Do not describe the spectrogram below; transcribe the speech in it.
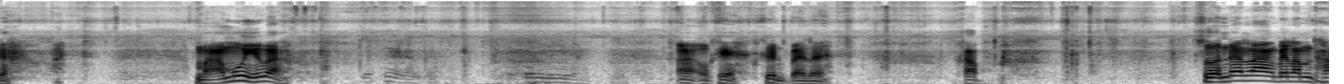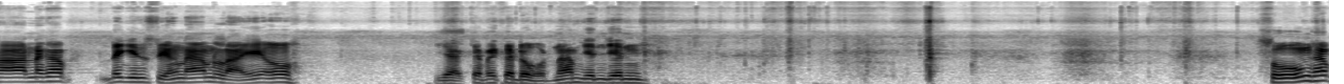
จ้ะไปหมามุ้ยหรือเปล่าๆไม่ใช่ครับต้นนี้เนี่ยอะโอเค ขึ้นไปเลย ครับ ส่วนด้านล่างเป็นลำธารนะครับ ได้ยินเสียงน้ำไหล โอ้อยากจะไปกระโดดน้ำเย็นๆ สูงครับ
